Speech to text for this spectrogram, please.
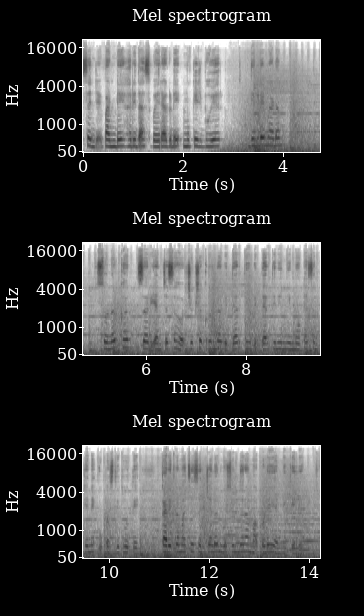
संजय पांडे हरिदास वैरागडे मुकेश भोयर दिगडे मॅडम सोनरखन सर यांच्यासह शिक्षकवृंद विद्यार्थी विद्यार्थिनींनी मोठ्या संख्येने उपस्थित होते. कार्यक्रमाचे संचालन वसुंधरा माकोडे यांनी केले.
